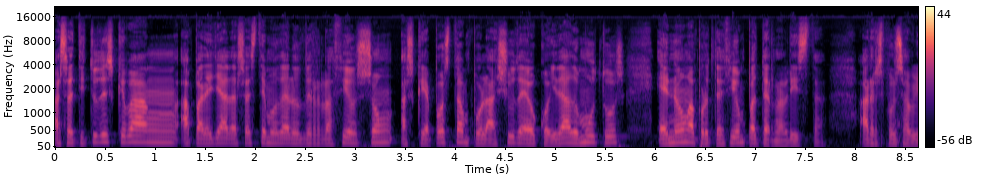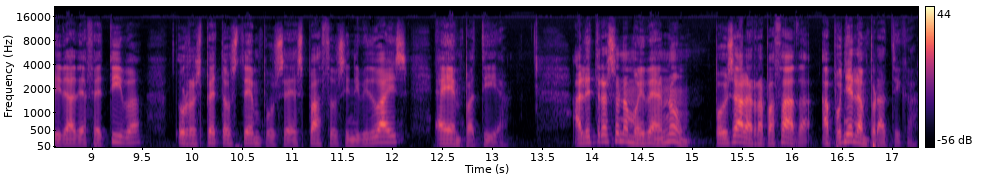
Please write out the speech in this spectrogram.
As actitudes que van aparelladas a este modelo de relación son as que apostan pola axuda e o coidado mutuos e non a protección paternalista, a responsabilidade afectiva, o respeto aos tempos e espazos individuais e a empatía. A letra sona moi ben, non? Pois ala, rapazada, a poñela en práctica.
